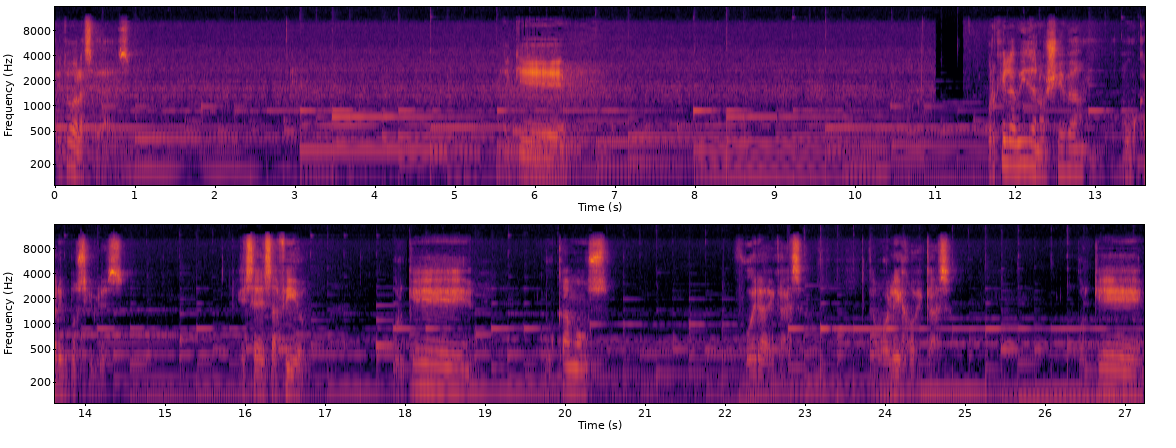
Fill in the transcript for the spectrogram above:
de todas las edades. Hay que ¿Por qué la vida nos lleva a buscar imposibles? Ese desafío. ¿Por qué buscamos fuera de casa? Estamos lejos de casa. ¿Por qué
